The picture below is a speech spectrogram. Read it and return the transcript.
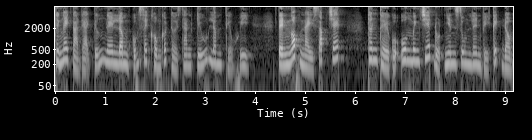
thì ngay cả đại tướng Nghê Lâm cũng sẽ không có thời gian cứu Lâm Thiểu Huy. Tên ngốc này sắp chết. Thân thể của Uông Minh Chiết đột nhiên run lên vì kích động.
